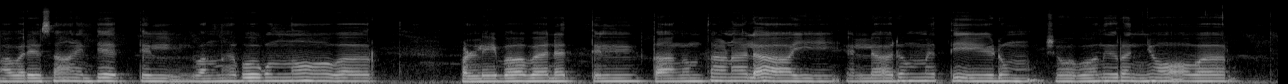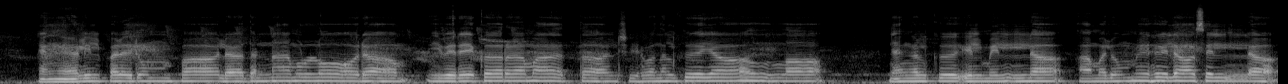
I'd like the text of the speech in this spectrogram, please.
അവരെ സാന്നിധ്യത്തിൽ വന്നു പോകുന്നോവർ പള്ളിഭവനത്തിൽ താങ്ങും തണലായി എല്ലാവരും എത്തിയിടും ശോഭ നിറഞ്ഞോവർ. ഞങ്ങളിൽ പലരും പാലതണ്ണമുള്ളോരാം. ഇവരെ കറമത്താൽ ശിവ നൽകുകയല്ല. ഞങ്ങൾക്ക് ഇൽമില്ല അമലും ഇഹ്ലാസില്ല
